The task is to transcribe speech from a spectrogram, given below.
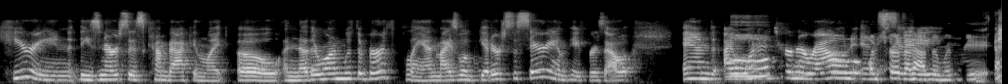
hearing these nurses come back and like, oh, another one with a birth plan, might as well get her cesarean papers out. And I oh, want to turn around and I'm sure say, that happened with me. yeah,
